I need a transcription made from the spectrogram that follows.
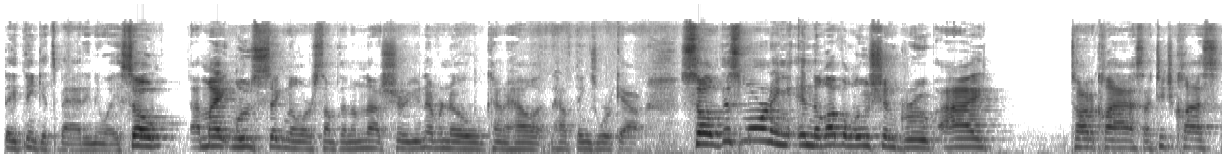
they think it's bad anyway. So I might lose signal or something. I'm not sure. You never know kind of how how things work out. So this morning in the Levolution group, I taught a class. I teach a class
